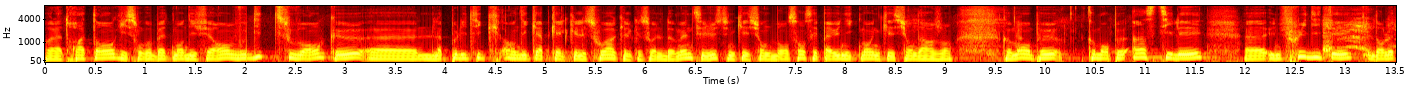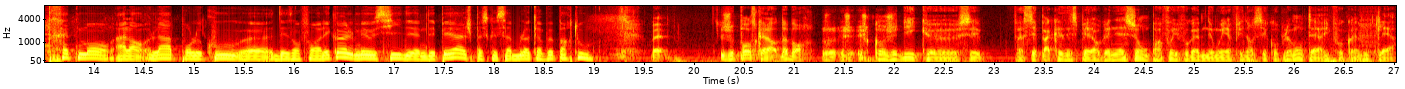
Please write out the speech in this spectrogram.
voilà, trois temps qui sont complètement différents. Vous dites souvent que euh, la politique handicap, quelle qu'elle soit, quel que soit le domaine, c'est juste une question de bon sens et pas uniquement une question d'argent. Comment on peut comment on peut instiller euh, une fluidité dans le traitement Alors là, pour le coup, euh, des enfants à l'école, mais aussi des MDPH, parce que ça bloque un peu partout. Ben, je pense qu'alors, d'abord, quand je dis que c'est Enfin, c'est pas que des organisations. Parfois, il faut quand même des moyens financiers complémentaires. Il faut quand même être clair.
